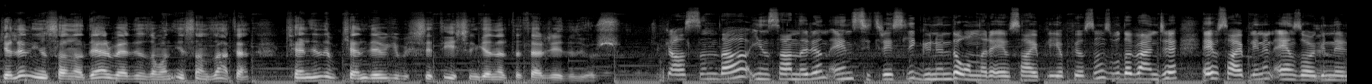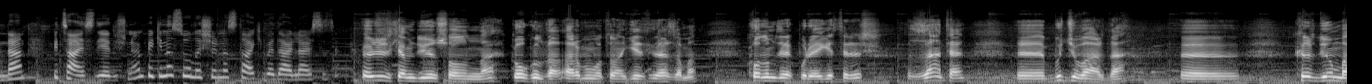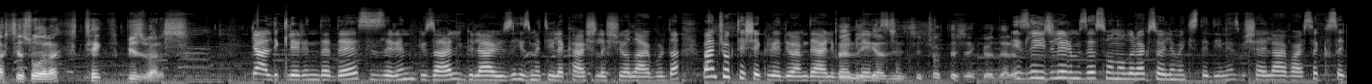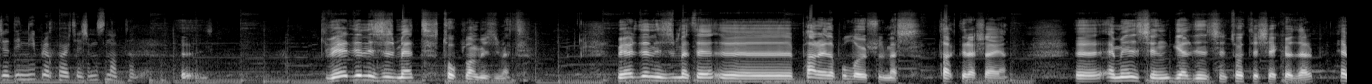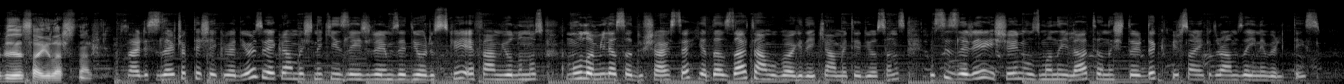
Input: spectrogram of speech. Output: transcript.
gelen insana değer verdiğin zaman insan zaten kendini kendi evi gibi hissettiği için genelde tercih ediliyoruz. Çünkü aslında insanların en stresli gününde onlara ev sahipliği yapıyorsunuz. Bu da bence ev sahipliğinin en zor günlerinden bir tanesi diye düşünüyorum. Peki nasıl ulaşır, nasıl takip ederler sizi? Özülkem düğün salonuna Google'dan arama motoruna girdikleri zaman konum direkt buraya getirir. Zaten e, bu civarda e, Kır Düğün Bahçesi olarak tek biz varız. Geldiklerinde de sizlerin güzel güler yüzü hizmetiyle karşılaşıyorlar burada. Ben çok teşekkür ediyorum değerli Ben de bilgileriniz için. geldiğiniz için çok teşekkür ederim. İzleyicilerimize son olarak söylemek istediğiniz bir şeyler varsa kısaca dinleyip röportajımızı noktalayalım. Verdiğiniz hizmet toplam hizmet. Verdiğiniz hizmete e, parayla pulla ölçülmez. Takdire şayan. E, için, geldiğiniz için çok teşekkür ederim. Hepinize saygılar sunarım. Bizler de sizlere çok teşekkür ediyoruz ve ekran başındaki izleyicilerimize diyoruz ki efendim yolunuz Muğla Milas'a düşerse ya da zaten bu bölgede ikamet ediyorsanız biz sizleri işin uzmanıyla tanıştırdık. Bir sonraki durağımızda yine birlikteyiz.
